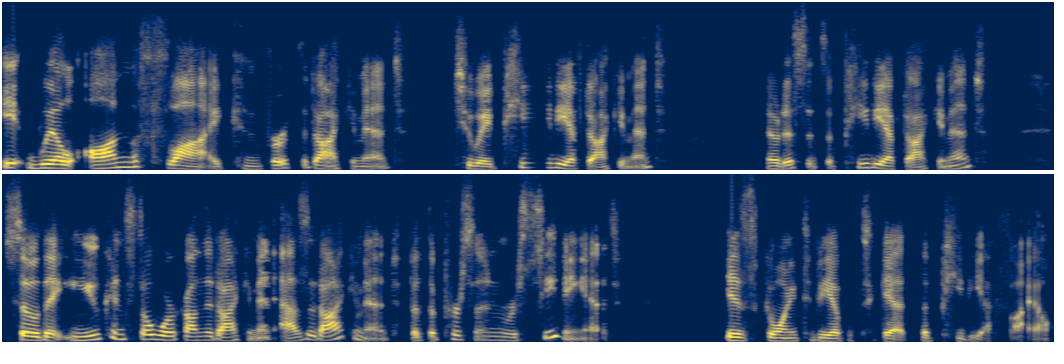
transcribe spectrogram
It will on the fly convert the document to a PDF document. Notice it's a PDF document so that you can still work on the document as a document, but the person receiving it is going to be able to get the PDF file.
